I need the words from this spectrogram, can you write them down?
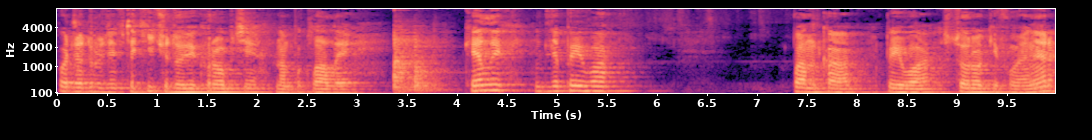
Отже, друзі, в такій чудовій коробці нам поклали келих для пива, панка пива 100 років УНР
